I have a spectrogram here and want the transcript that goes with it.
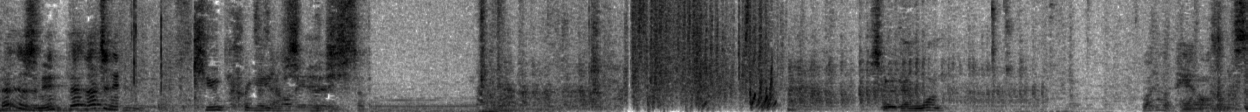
That is an in, that, that's an in, cube creative space. Let's go down one. What are the panels?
